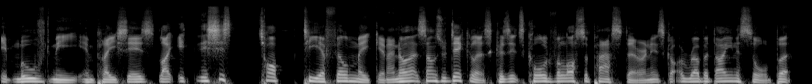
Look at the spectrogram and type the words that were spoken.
it moved me in places like it, this is top tier filmmaking i know that sounds ridiculous because it's called VelociPastor and it's got a rubber dinosaur but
